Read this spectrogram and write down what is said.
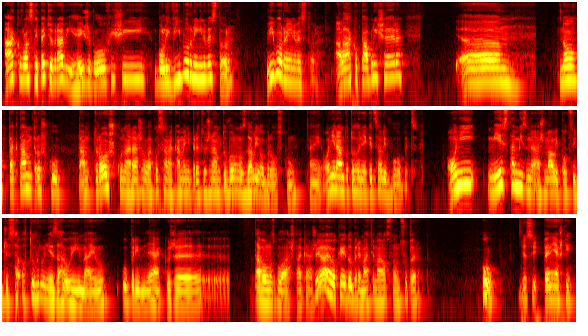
ako vlastne Peťo vraví, hej, že Blowfishy boli výborný investor, výborný investor, ale ako publisher, um, no tak tam trošku tam trošku narážal ako sa na kameň, pretože nám tú voľnosť dali obrovskú. Hej. Oni nám do toho nekecali vôbec. Oni, miestami sme až mali pocit, že sa o tú hru nezaujímajú, úprimne, akože e, tá voľnosť bola až taká, že aj, ok, dobre, máte milestone, super. Cool, Kde si, peniažky,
